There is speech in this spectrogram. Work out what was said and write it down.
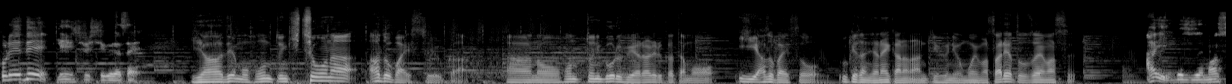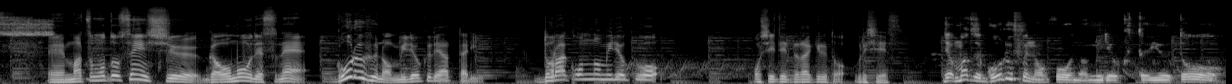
これで練習してください。いやでも本当に貴重なアドバイスというかあの本当にゴルフやられる方もいいアドバイスを受けたんじゃないかななんていうふうに思います。ありがとうございます。はい、ありがとうございます。えー、松本選手が思うですね、ゴルフの魅力であったり、ドラコンの魅力を教えていただけると嬉しいです。じゃあまずゴルフの方の魅力というと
